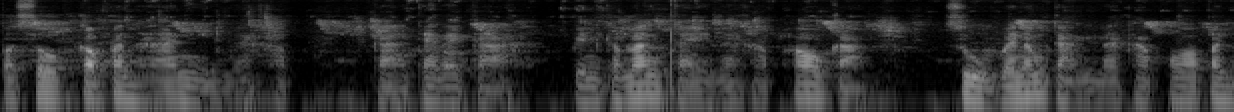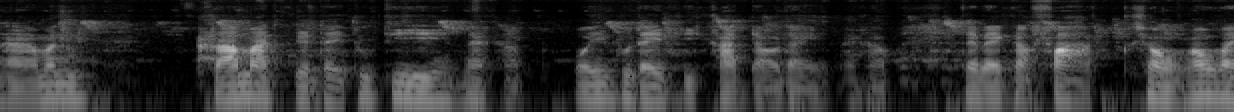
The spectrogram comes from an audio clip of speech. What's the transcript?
ประสบกับปัญหานี้นะครับกาจังไดกะเป็นกำลังใจนะครับเฮากะสู่ไปน้กันนะครับ เพราะว่าปัญหามันสามารถเกิดได้ทุกที่นะครับบ่มีผู้ใดสิคาดเดาได้นะครับ แต่ใดก็ฝากช่องเข้าไว้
